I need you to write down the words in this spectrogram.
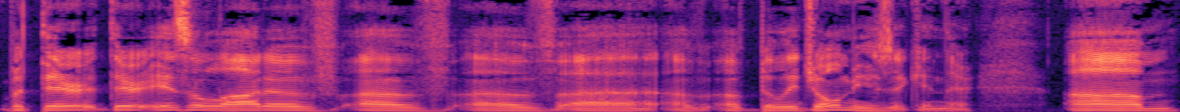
but there there is a lot of of of uh, of, of Billy Joel music in there. Um,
